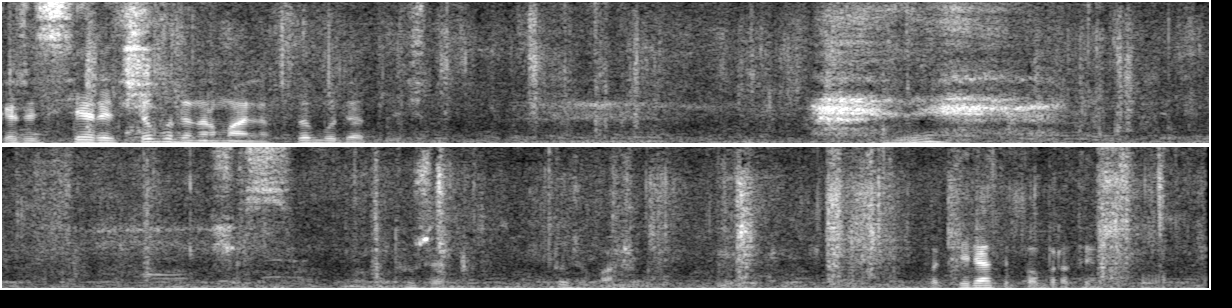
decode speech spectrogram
Каже, Сєрий, все буде нормально, все буде отлично. І Щось дуже, дуже важко. Потеряти побратима свого.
